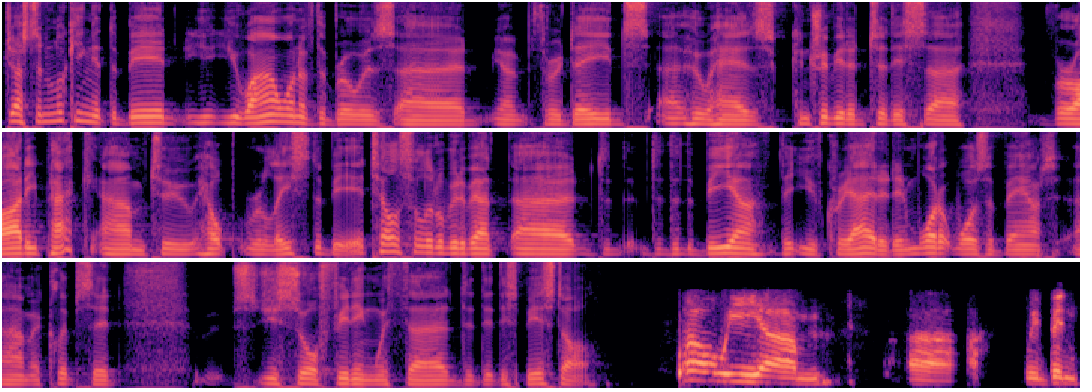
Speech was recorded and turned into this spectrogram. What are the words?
Justin, looking at the beard, you, you are one of the brewers, uh, you know, through Deeds, uh, who has contributed to this uh, variety pack um, to help release the beer. Tell us a little bit about uh, the, the, the, beer that you've created and what it was about um, Eclipse that you saw fitting with uh, this beer style. Well, we um, uh, we've been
